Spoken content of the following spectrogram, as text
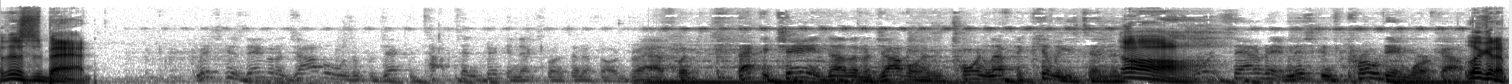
but this is bad Michigan's David Ojabo was a projected top 10 pick in next month's NFL draft, but that could change now that Ojabo has a torn left Achilles tendon. Oh. Saturday at Michigan's pro day workout. Look at him.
